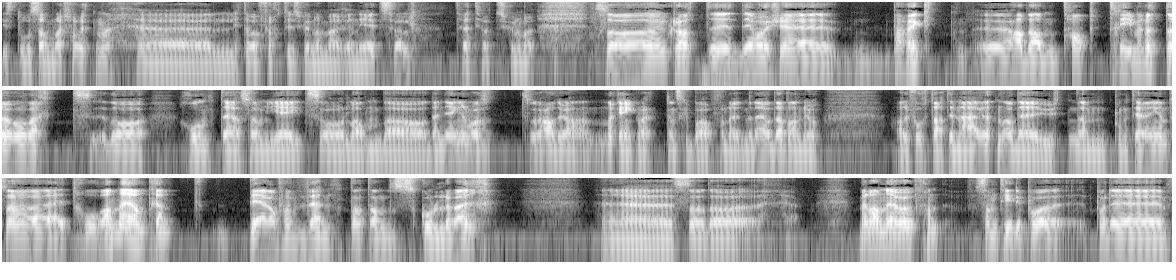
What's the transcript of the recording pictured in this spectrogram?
de store sammenlagtfavorittene. Eh, litt over 40 sekunder mer enn Yates, vel. 30-40 sekunder mer. Så klart, det var jo ikke perfekt. Eh, hadde han tapt tre minutter og vært da rundt der som Yates og Landa og den gjengen var, så, hadde jo han nok egentlig vært ganske bra fornøyd med det. Og det at han jo hadde fort vært i nærheten av det uten den punkteringen. Så jeg tror han er omtrent der han forventa at han skulle være. Eh, så da ja. Men han er jo samtidig på, på det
